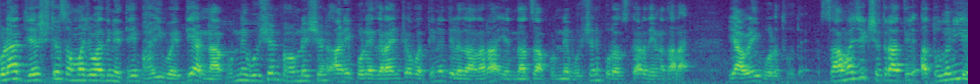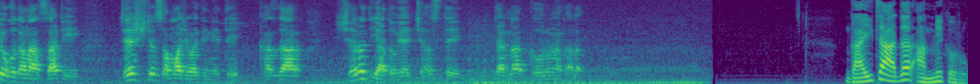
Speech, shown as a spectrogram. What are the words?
पुण्यात ज्येष्ठ समाजवादी नेते भाई वैद्य यांना पुण्यभूषण फाउंडेशन आणि पुणेकरांच्या वतीने दिला जाणारा यंदाचा पुण्यभूषण पुरस्कार देण्यात आलाय. यावेळी बोलत होते. सामाजिक क्षेत्रातील अतुलनीय योगदानासाठी ज्येष्ठ समाजवादी नेते खासदार शरद यादव यांच्या हस्ते त्यांना गौरवण्यात आलं. गाईचा आदर आम्ही करू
